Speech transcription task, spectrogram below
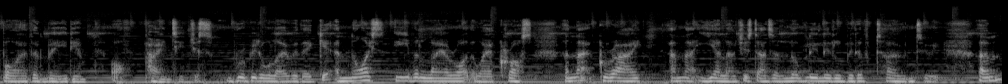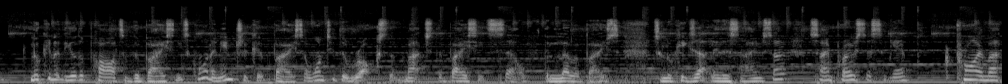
by the medium of painting. Just rub it all over there. Get a nice even layer right the way across, and that grey and that yellow just adds a lovely little bit of tone to it. Um, looking at the other part of the base, and it's quite an intricate base. I wanted the rocks that match the base itself, the lower base, to look exactly the same. So same process again. Primer,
